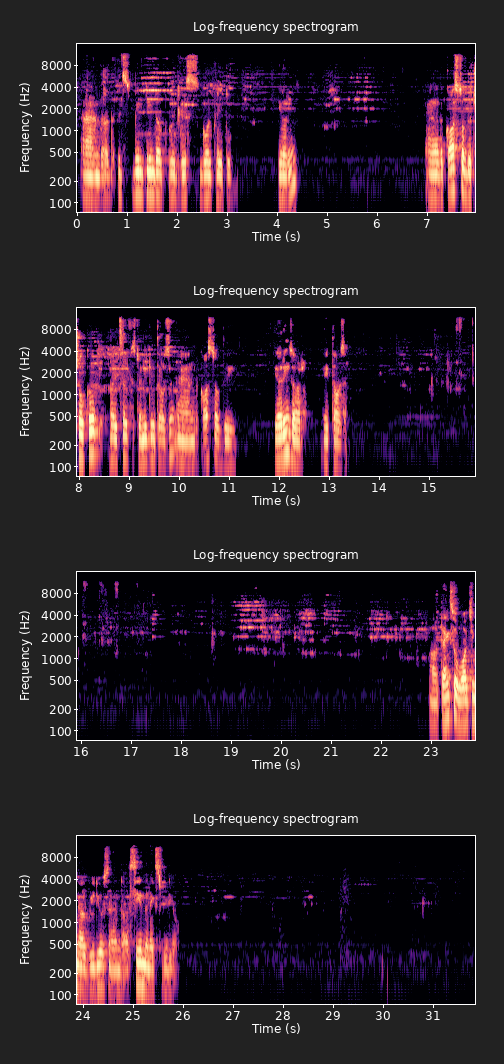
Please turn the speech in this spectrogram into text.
And uh, it's been teamed up with this gold plated earring. Uh, the cost of the choker by itself is 22,000 and the cost of the earrings are 8,000. Uh, thanks for watching our videos and uh, see you in the next video.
